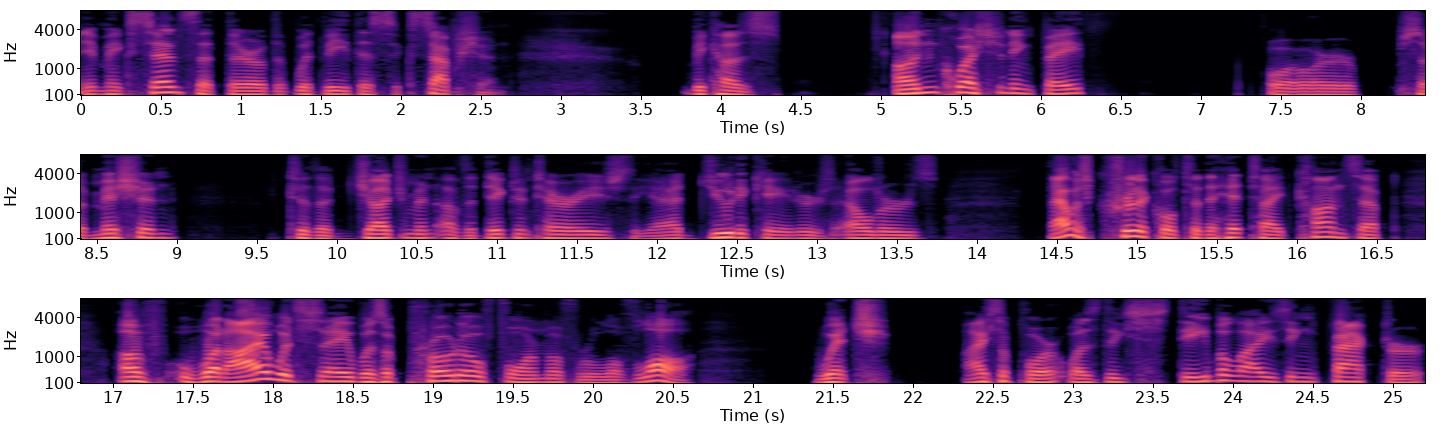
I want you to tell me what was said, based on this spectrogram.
It makes sense that there would be this exception because unquestioning faith or submission to the judgment of the dignitaries, the adjudicators, elders. That was critical to the Hittite concept of what I would say was a proto form of rule of law, which I support was the stabilizing factor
